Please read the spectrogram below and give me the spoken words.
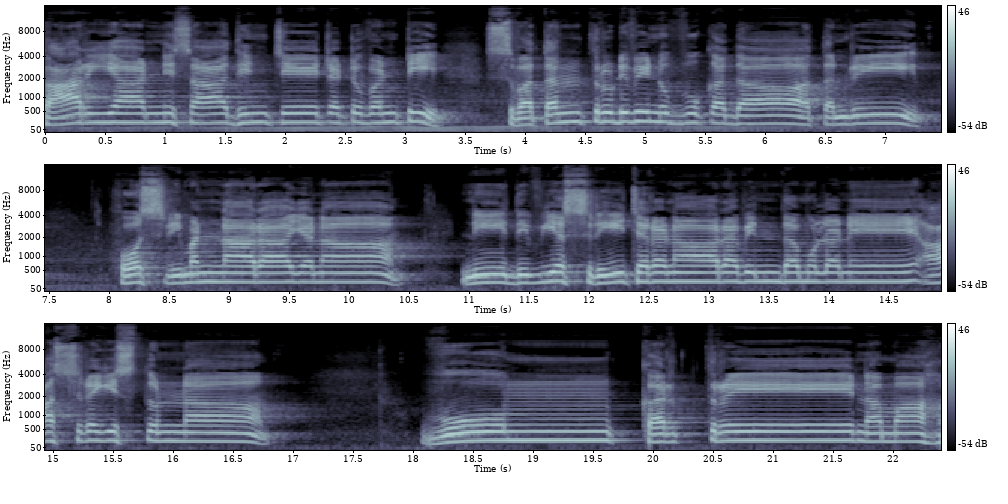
కార్యాన్ని సాధించేటటువంటి స్వతంత్రుడివి నువ్వు కదా తండ్రి. హో శ్రీమన్నారాయణ. నీ దివ్య శ్రీచరణారవిందములనే ఆశ్రయిస్తున్నా. ఓం కర్త్రే నమః.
